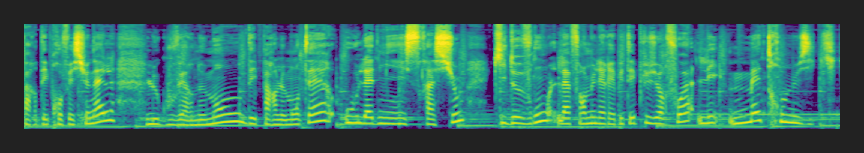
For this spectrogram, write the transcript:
par des professionnels, le gouvernement, des parlementaires ou l'administration, qui devront, la formule est répétée plusieurs fois, les mettre en musique.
